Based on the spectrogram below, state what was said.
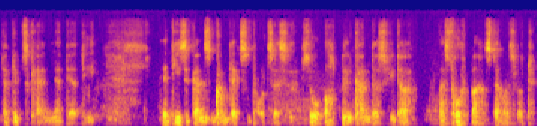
Da gibt es keinen mehr, der die diese ganzen komplexen Prozesse so ordnen kann, dass wieder was Fruchtbares daraus wird.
